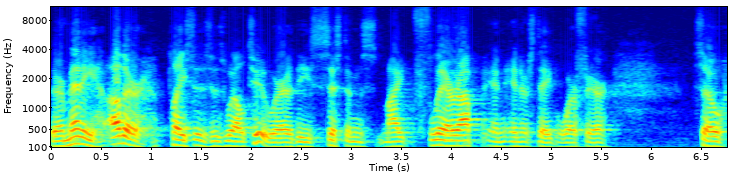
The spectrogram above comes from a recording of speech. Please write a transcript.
There are many other places as well, too, where these systems might flare up in interstate warfare. So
